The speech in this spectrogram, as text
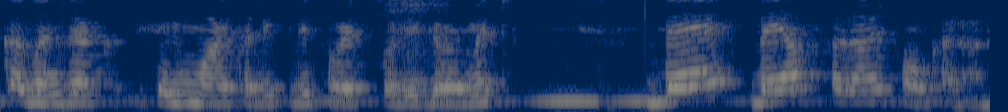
Kazanacak şeyim var tabii ki bir sonraki soruyu görmek. B. Beyaz Saray son karar.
